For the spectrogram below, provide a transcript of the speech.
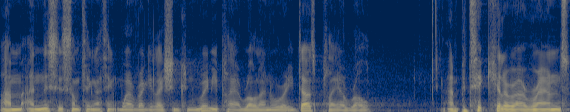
um, and this is something I think where regulation can really play a role and already does play a role, and particular around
